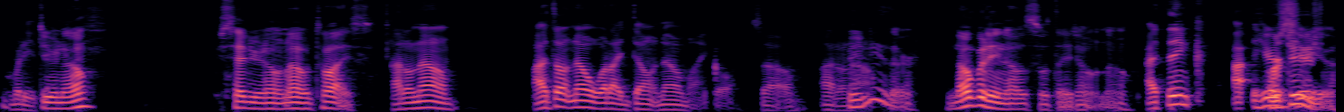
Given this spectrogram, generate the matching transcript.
What do you Do think? you know? You said you don't know twice. I don't know. I don't know what I don't know, Michael. So I don't Me know. neither. Nobody knows what they don't know. I think uh, here's or do here's- you?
